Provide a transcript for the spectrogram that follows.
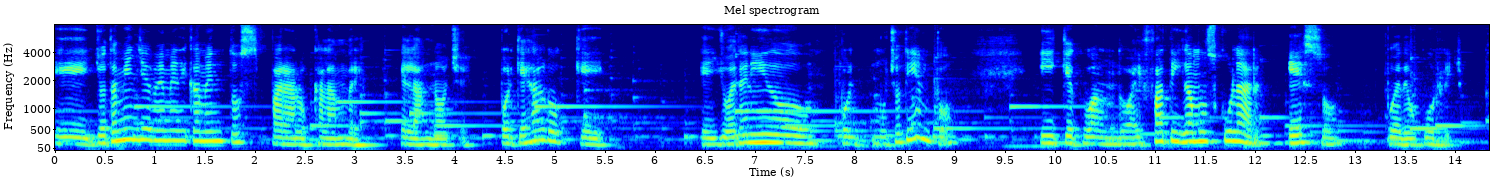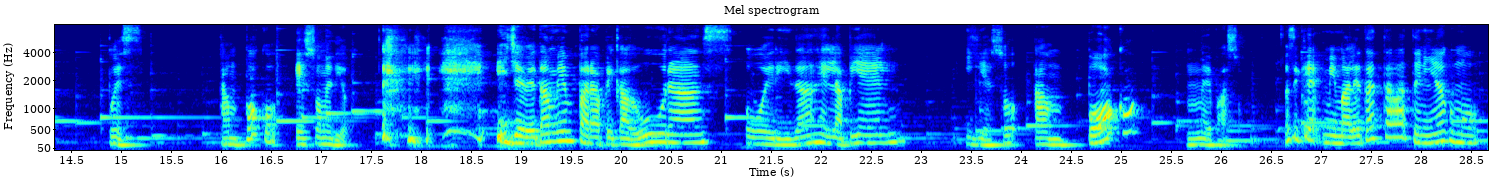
Eh, yo también llevé medicamentos para los calambres en las noches, porque es algo que eh, yo he tenido por mucho tiempo y que cuando hay fatiga muscular, eso puede ocurrir. Pues tampoco eso me dio. y llevé también para picaduras o heridas en la piel y eso tampoco me pasó. Así que mi maleta estaba, tenía como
